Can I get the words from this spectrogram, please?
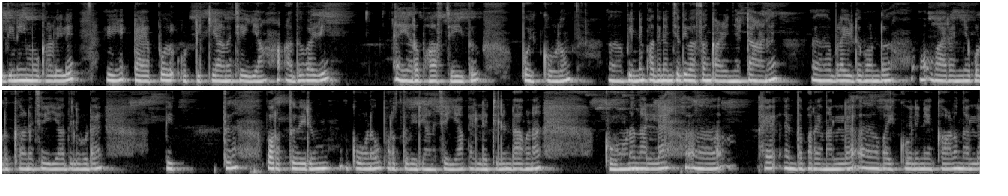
ഇതിന് ഈ മുകളിൽ ഈ ടാപ്പ് ഒട്ടിക്കുകയാണ് ചെയ്യുക. അതുവഴി എയർ പാസ് ചെയ്ത് പൊയ്ക്കോളും. പിന്നെ പതിനഞ്ച് ദിവസം കഴിഞ്ഞിട്ടാണ് ബ്ലേഡ് കൊണ്ട് വരഞ്ഞ് കൊടുക്കുകയാണ് ചെയ്യുക. അതിലൂടെ വിത്ത് പുറത്ത് വരും കൂണ് പുറത്ത് വരികയാണ് ചെയ്യുക. പെല്ലറ്റിലുണ്ടാവണ കൂണ് നല്ല എന്താ പറയുക നല്ല വൈക്കോലിനേക്കാളും നല്ല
